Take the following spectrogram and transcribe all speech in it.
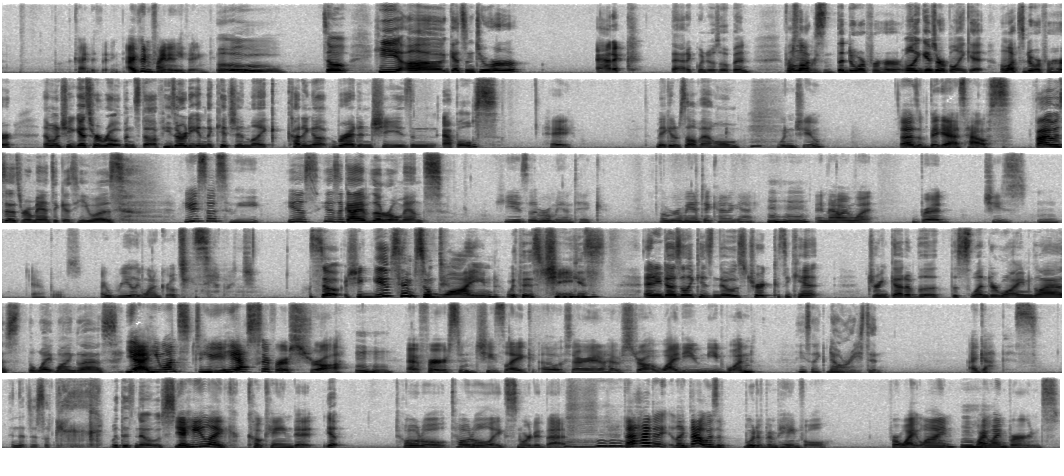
kind of thing i couldn't find anything Oh. So he uh gets into her attic. The attic window's open. For unlocks the door for her. Well, he gives her a blanket. Unlocks the door for her. And when she gets her rope and stuff, he's already in the kitchen, like cutting up bread and cheese and apples, hey making himself at home. wouldn't you that is a big ass house If I was as romantic as he was, he is so sweet he is he's a guy of the romance. he is a romantic a romantic kind of guy Mm-hmm. And now I want bread, cheese, and apples. I really want a grilled cheese sandwich. So she gives him some wine with his cheese, and he does like his nose trick because he can't drink out of the the slender wine glass, the white wine glass. Yeah, he wants to. He, asks her for a straw Mm-hmm. at first, and she's like, "Oh, sorry, I don't have a straw. Why do you need one? He's like, no reason, I got this." And just like with his nose. Yeah, he like cocained it. Yep. Total, total like snorted that. That had to like that was a would have been painful for white wine. White Mhm. wine burns.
